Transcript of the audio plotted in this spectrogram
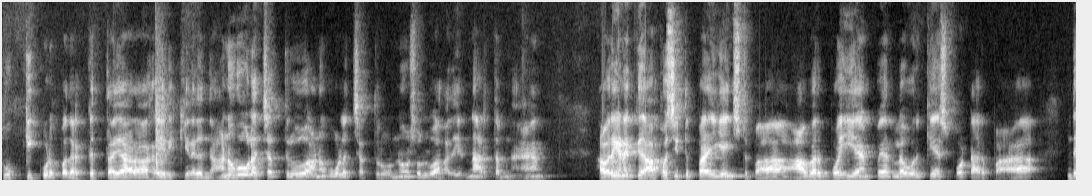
தூக்கி கொடுப்பதற்கு தயாராக இருக்கிறது. இந்த அனுகூல சத்ரு அனுகூல சத்ருன்னு சொல்லுவாங்க. அது என்ன அர்த்தம்னா அவர் எனக்கு ஆப்போசிட்டுப்பா எகெயின்ஸ்டுப்பா அவர் போய் என் பேரில் ஒரு கேஸ் போட்டாருப்பா இந்த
